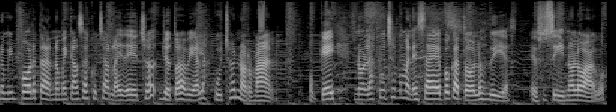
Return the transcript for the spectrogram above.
no me importa, no me canso de escucharla. Y de hecho, yo todavía la escucho normal. ¿Ok? No la escucho como en esa época todos los días. Eso sí, no lo hago.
